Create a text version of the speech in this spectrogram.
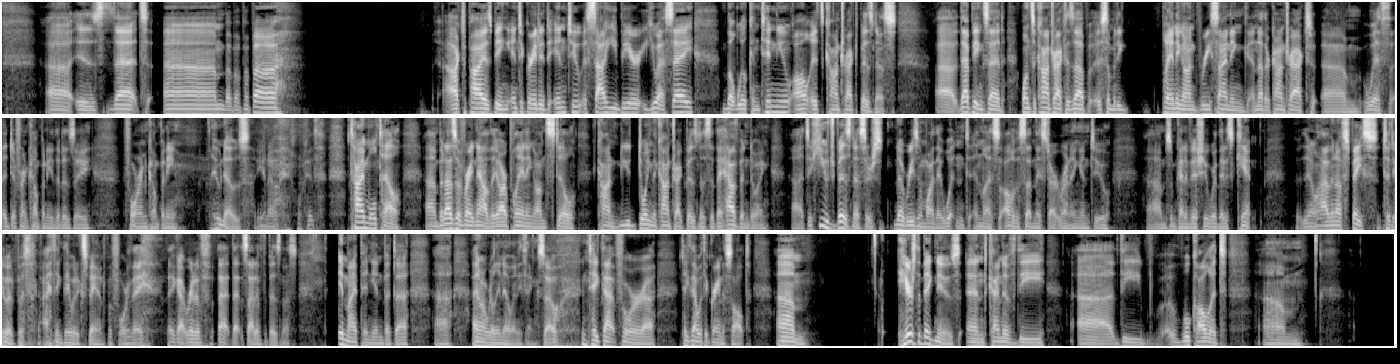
uh, is that um, bah, bah, bah, Octopi is being integrated into Asahi Beer USA, but will continue all its contract business. Uh, that being said, once a contract is up, if somebody planning on re-signing another contract um, with a different company that is a foreign company, who knows? You know, time will tell. Um, but as of right now, they are planning on still con- doing the contract business that they have been doing. Uh, it's a huge business. There's no reason why they wouldn't, unless all of a sudden they start running into um, some kind of issue where they just can't. They don't have enough space to do it. But I think they would expand before they they got rid of that that side of the business in my opinion, but uh, uh, I don't really know anything. So take that for uh, take that with a grain of salt. Um, here's the big news and kind of the uh, the we'll call it um,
